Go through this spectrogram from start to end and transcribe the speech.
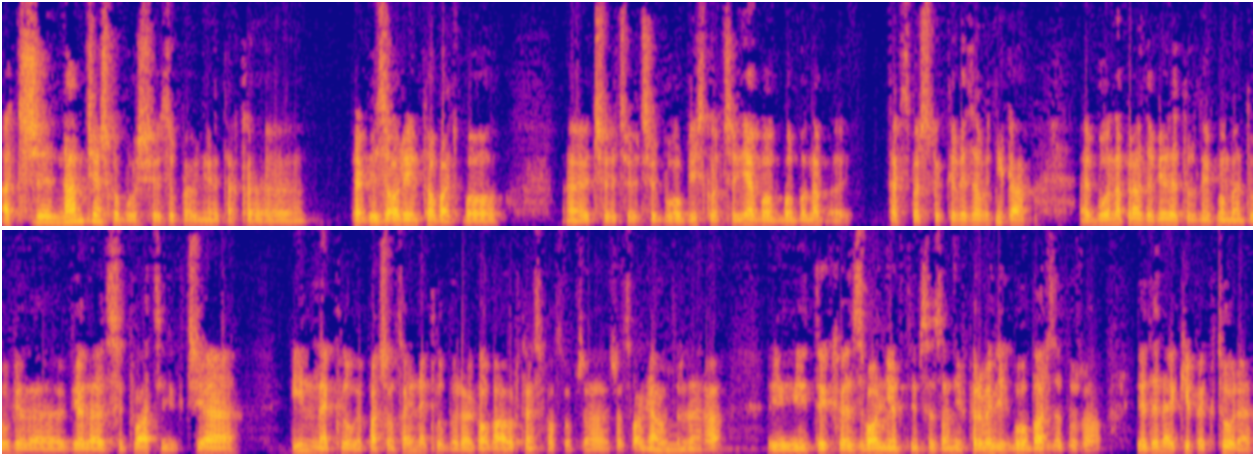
A czy nam ciężko było się zupełnie tak e, jakby zorientować, bo e, czy, czy, czy było blisko, czy nie, bo, bo, bo na, tak z perspektywy zawodnika e, było naprawdę wiele trudnych momentów, wiele, wiele sytuacji, gdzie inne kluby, patrząc na inne kluby, reagowały w ten sposób, że, że zwalniały Mhm. trenera i, i tych zwolnień w tym sezonie w Premier League było bardzo dużo. Jedyne ekipy, które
